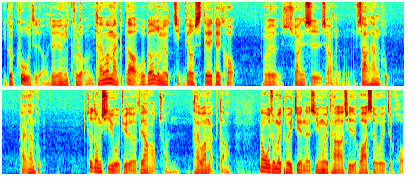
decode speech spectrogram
一个裤子哦，就 Uniqlo，台湾买不到，我不知道怎么没有进，叫 Stay Deco，我算是像沙滩裤、海滩裤，这东西我觉得非常好穿，台湾买不到。那我怎么会推荐呢？是因为它其实花色会一直换，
